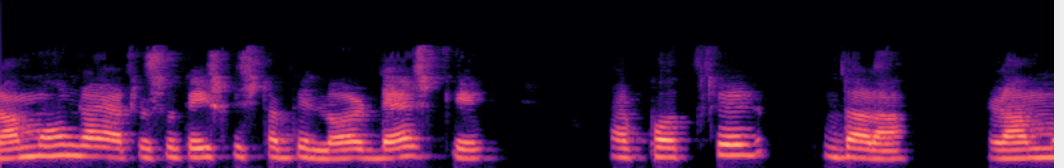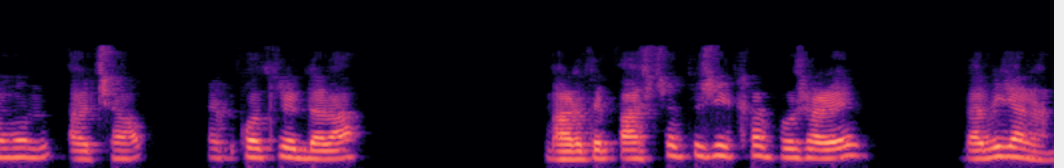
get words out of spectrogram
রামমোহন রায় আঠারোশো তেইশ খ্রিস্টাব্দে লর্ড ড্যাশকে এক পত্রের দ্বারা রামমোহন আচ্ছা এক পত্রের দ্বারা ভারতের পাশ্চাত্য শিক্ষার প্রসারে দাবি জানান।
